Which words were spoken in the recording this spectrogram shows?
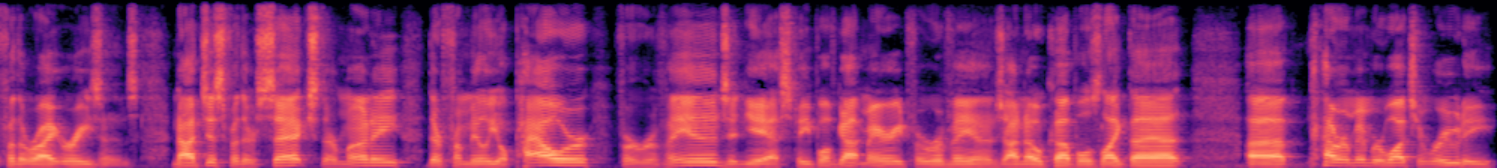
for the right reasons, not just for their sex, their money, their familial power, for revenge. And yes, people have got married for revenge. I know couples like that. Uh, I remember watching Rudy.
